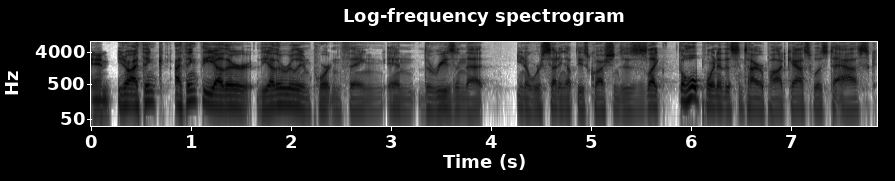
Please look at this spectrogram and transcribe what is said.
and you know, I think I think the other the other really important thing, and the reason that you know we're setting up these questions is, is like the whole point of this entire podcast was to ask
